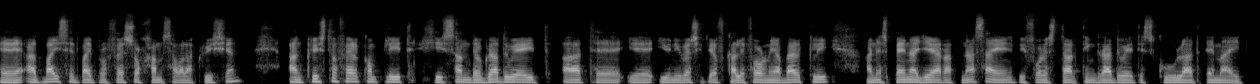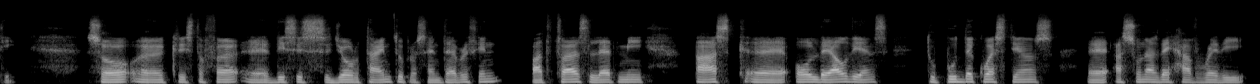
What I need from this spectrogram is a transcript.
uh, advised by Professor Hamsa Balakrishnan. And Christopher completed his undergraduate at uh, University of California, Berkeley, and spent a year at NASA before starting graduate school at MIT. So, uh, Christopher, uh, this is your time to present everything. But first, let me ask uh, all the audience to put the questions uh, as soon as they have ready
